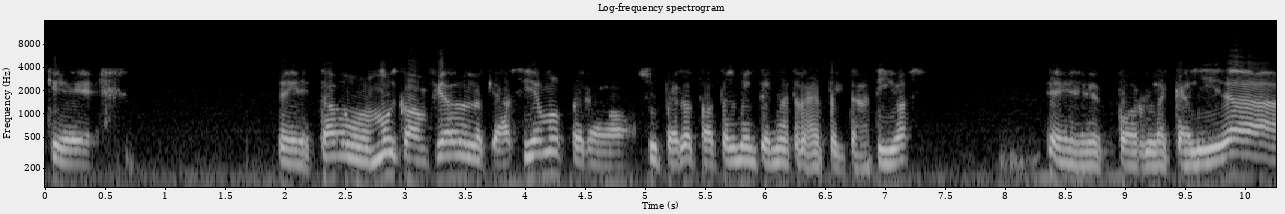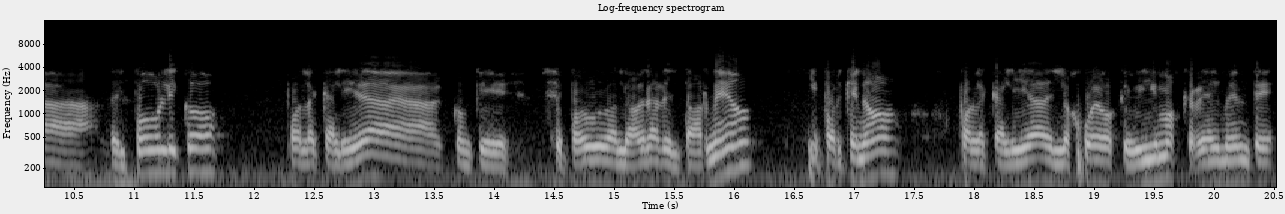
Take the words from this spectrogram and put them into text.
que eh, estábamos muy confiados en lo que hacíamos, pero superó totalmente nuestras expectativas eh, por la calidad del público, por la calidad con que se pudo lograr el torneo y, ¿por qué no?, por la calidad de los juegos que vimos, que realmente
